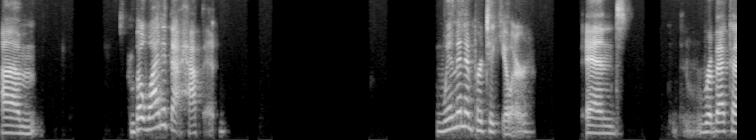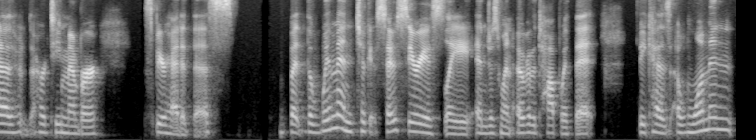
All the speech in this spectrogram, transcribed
Um, but why did that happen? Women in particular, and Rebecca, her team member, spearheaded this, but the women took it so seriously and just went over the top with it because a woman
